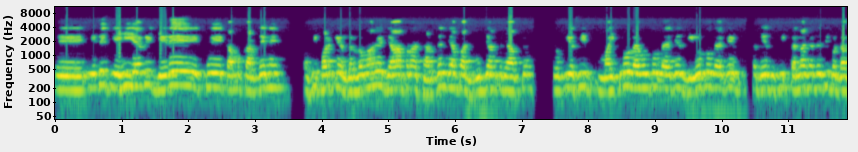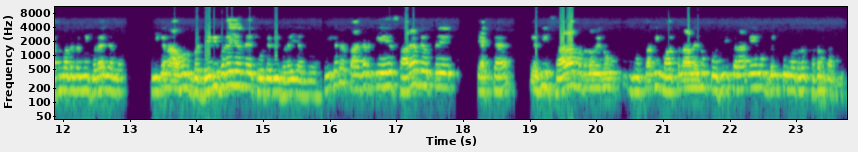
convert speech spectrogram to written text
ਤੇ ਇਹਦੇ 'ਚ ਇਹੀ ਹੈ ਵੀ ਜਿਹੜੇ ਇੱਥੇ ਕੰਮ ਕਰਦੇ ਨੇ, ਅਸੀਂ ਫੜ ਕੇ ਅੰਦਰ ਦਵਾਂਗੇ ਜਾਂ ਆਪਣਾ ਛੱਡ ਦੇਣ ਜਾਂ ਭੱਜ ਭੁੱਜ ਜਾਣ ਪੰਜਾਬ 'ਚ, ਕਿਉਂਕਿ ਅਸੀਂ ਮਾਈਕਰੋ ਲੈਵਲ ਤੋਂ ਲੈ ਕੇ ਜ਼ੀਰੋ ਤੋਂ ਲੈ ਕੇ ਕਦੇ ਤੁਸੀਂ ਪਹਿਲਾਂ ਕਹਿੰਦੇ ਸੀ ਵੱਡਾ ਸਮਗਲਰ ਨਹੀਂ ਫੜਿਆ ਜਾਂਦਾ। ਠੀਕ ਹੈ ਨਾ, ਹੁਣ ਵੱਡੇ ਵੀ ਫੜੇ ਜਾਂਦੇ ਆ, ਛੋਟੇ ਵੀ ਫੜੇ ਜਾਂਦੇ ਆ। ਠੀਕ ਹੈ ਨਾ, ਤਾਂ ਕਰਕੇ ਇਹ ਸਾਰਿਆਂ ਦੇ ਉੱਤੇ ਚੈੱਕ ਹੈ ਕਿ ਅਸੀਂ ਸਾਰਾ ਮਤਲਬ ਇਹਨੂੰ ਲੋਕਾਂ ਦੀ ਮਦਦ ਨਾਲ ਇਹਨੂੰ ਕੋਸ਼ਿਸ਼ ਕਰਾਂਗੇ, ਇਹਨੂੰ ਬਿਲਕੁਲ ਮਤਲਬ ਖਤਮ ਕਰ ਦਈਏ।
